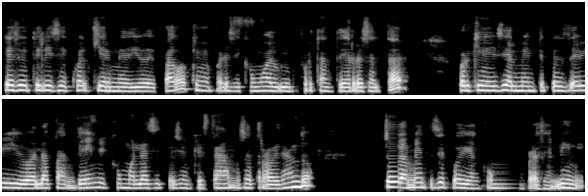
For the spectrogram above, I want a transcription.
que se utilice cualquier medio de pago, que me parece como algo importante de resaltar, porque inicialmente, pues debido a la pandemia y como a la situación que estábamos atravesando, solamente se podían compras en línea.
